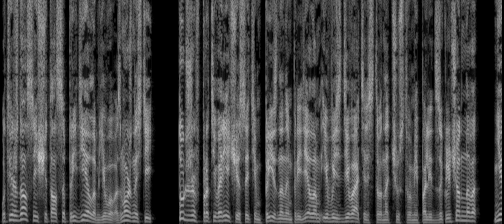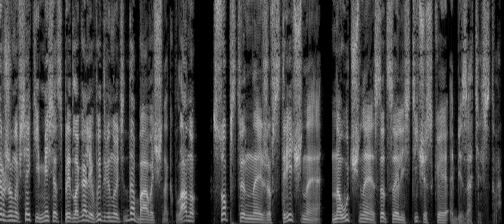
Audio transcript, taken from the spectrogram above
утверждался и считался пределом его возможностей, тут же в противоречие с этим признанным пределом и в издевательство над чувствами политзаключенного Нержину всякий месяц предлагали выдвинуть добавочно к плану собственное же встречное научное социалистическое обязательство.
